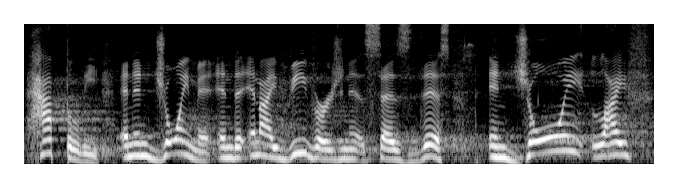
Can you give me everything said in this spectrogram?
happily and enjoyment. In the NIV version, it says this enjoy life,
